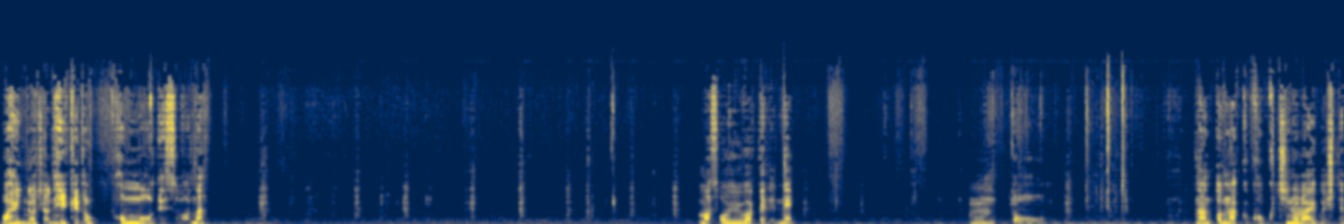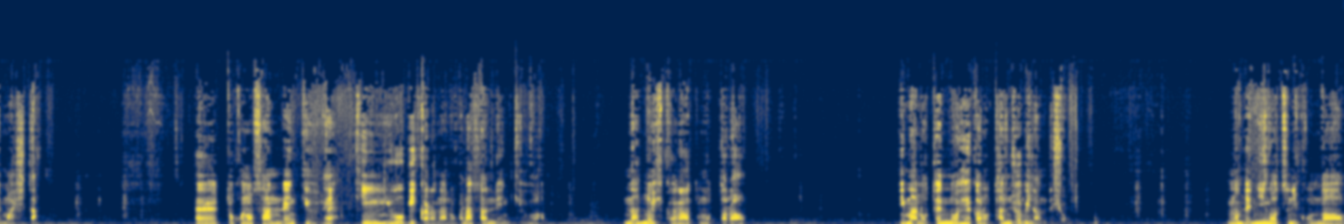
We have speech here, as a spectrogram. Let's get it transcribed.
ワインのじゃねえけど、本望ですわな。まあそういうわけでね。うんと、なんとなく告知のライブしてました。え、っと、この3連休ね、金曜日からなのかな、3連休は。何の日かなと思ったら、今の天皇陛下の誕生日なんでしょ。なんで2月にこんな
